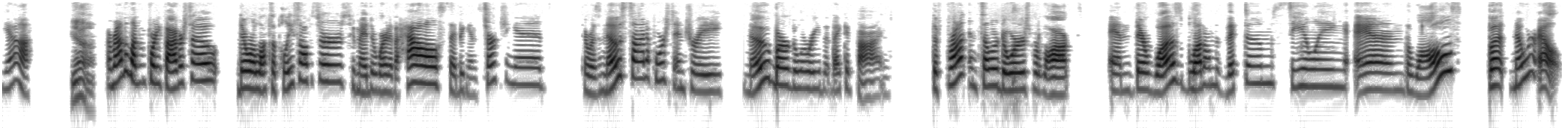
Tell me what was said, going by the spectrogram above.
yeah. Yeah. Around 11:45 or so, there were lots of police officers who made their way to the house. They began searching it. There was no sign of forced entry, no burglary that they could find. The front and cellar doors were locked, and there was blood on the victim's ceiling and the walls, but nowhere else.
